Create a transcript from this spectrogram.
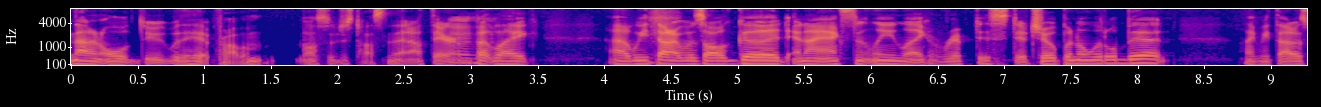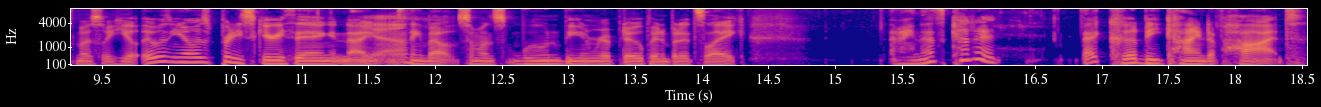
not an old dude with a hip problem. Also, just tossing that out there. Mm-hmm. But like, uh, we thought it was all good, and I accidentally like ripped his stitch open a little bit. Like we thought it was mostly healed. It was, you know, it was a pretty scary thing, and I Yeah. was thinking about someone's wound being ripped open, but it's like, I mean, that's kind of that could be kind of hot.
